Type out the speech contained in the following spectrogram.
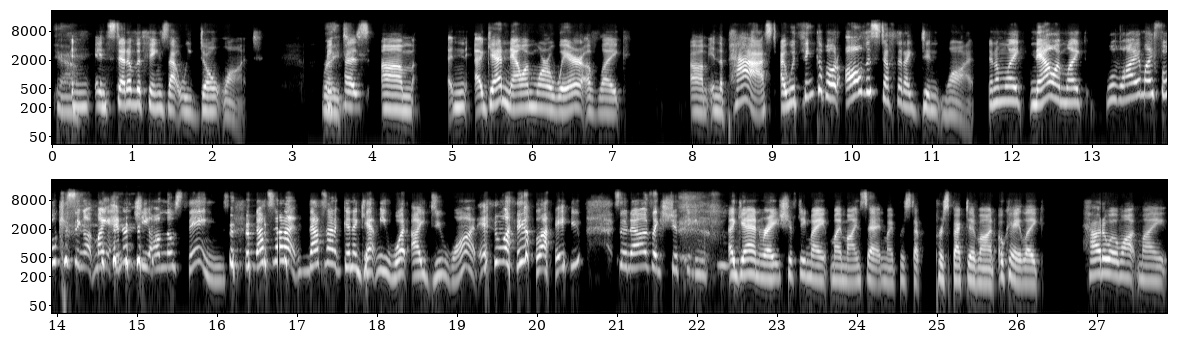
yeah, and, instead of the things that we don't want, right? Because um, again, now I'm more aware of like um, in the past, I would think about all the stuff that I didn't want. And I'm like, now I'm like, well, why am I focusing on my energy on those things? That's not that's not gonna get me what I do want in my life. So now it's like shifting again, right? Shifting my my mindset and my pers- perspective on okay, like how do I want my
